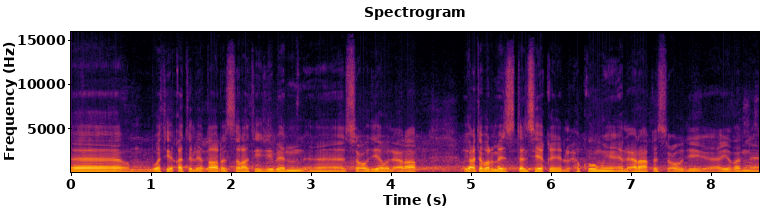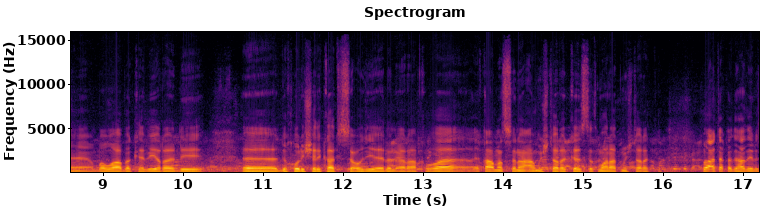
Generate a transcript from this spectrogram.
آه، وثيقة الإطار الاستراتيجي بين السعودية والعراق. يعتبر مجلس التنسيقي الحكومي العراقي السعودي أيضا بوابة كبيرة لدخول الشركات السعودية إلى العراق وإقامة صناعة مشتركة استثمارات مشتركة فاعتقد هذه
